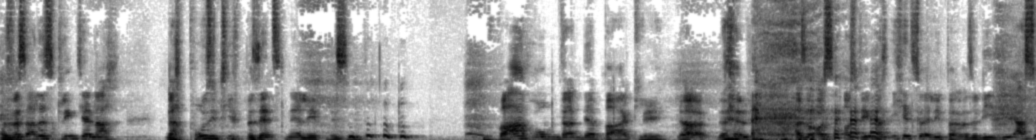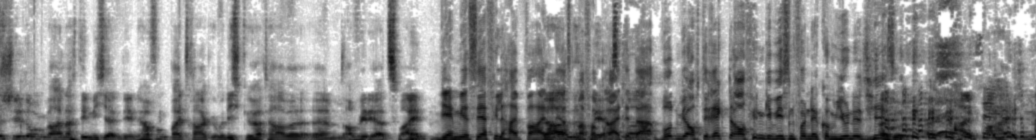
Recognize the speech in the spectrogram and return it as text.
Also das alles klingt ja nach, nach positiv besetzten Erlebnissen. Warum dann der Barclay? Ja, also aus, aus dem, was ich jetzt so erlebt habe. Also die, die erste Schilderung war, nachdem ich den Hörfunkbeitrag über dich gehört habe, ähm, auf WDR 2. Wir haben hier sehr viel Halbwahrheiten erstmal verbreitet. Erst da wurden wir auch direkt darauf hingewiesen von der Community. Also äh, Halbwahrheiten,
